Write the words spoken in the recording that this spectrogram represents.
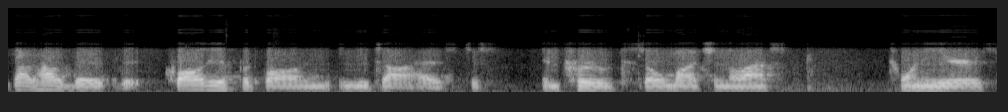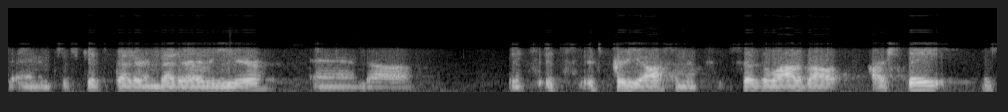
about how the, the quality of football in, in Utah has just improved so much in the last 20 years, and it just gets better and better every year. And uh, it's it's it's pretty awesome. It's, it says a lot about our state. There's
